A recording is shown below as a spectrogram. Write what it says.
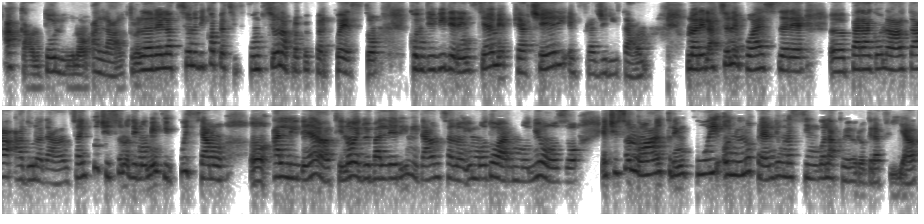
accanto l'uno all'altro. La relazione di coppia si funziona proprio per questo, condividere insieme piaceri e fragilità. Una relazione può essere eh, paragonata ad una danza in cui ci sono dei momenti in cui siamo siamo uh, allineati, no? i due ballerini danzano in modo armonioso e ci sono altri in cui ognuno prende una singola coreografia,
